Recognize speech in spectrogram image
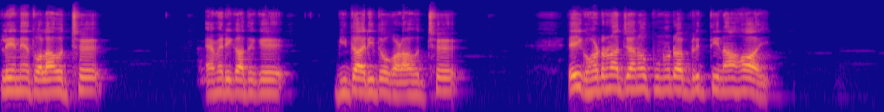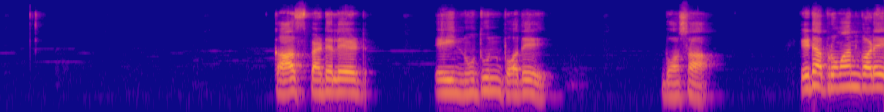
প্লেনে তোলা হচ্ছে, আমেরিকা থেকে বিতাড়িত করা হচ্ছে। এই ঘটনার যেন পুনরাবৃত্তি না হয় কাস প্যাটেলের এই নতুন পদে বসা। এটা প্রমাণ করে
